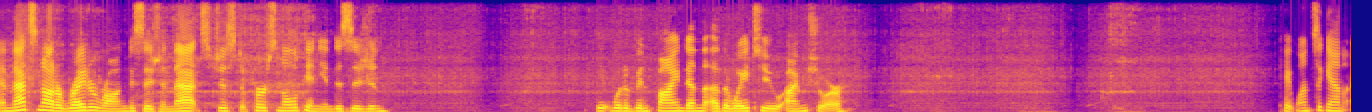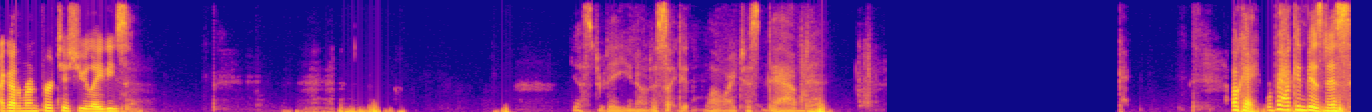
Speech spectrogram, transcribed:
And that's not a right or wrong decision. That's just a personal opinion decision. It would have been fine done the other way too, I'm sure. Okay, once again, I got to run for a tissue, ladies. Yesterday, you notice I didn't blow, I just dabbed. Okay, okay we're back in business.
